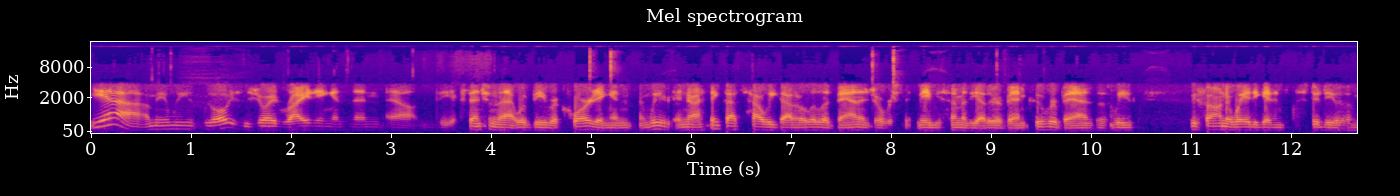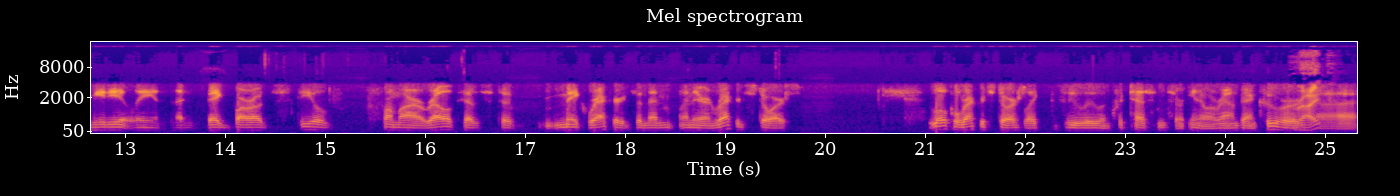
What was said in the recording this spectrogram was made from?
Yeah, I mean, we we always enjoyed writing, and then uh, the extension of that would be recording, and, and we, and I think that's how we got a little advantage over maybe some of the other Vancouver bands, is we we found a way to get into the studio immediately, and then beg, borrowed, steal from our relatives to make records, and then when they're in record stores, local record stores like Zulu and Quintessence, or you know, around Vancouver, right. uh,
